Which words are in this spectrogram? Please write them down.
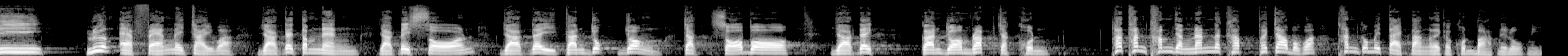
มีเรื่องแอบแฝงในใจว่า อยากได้ตำแหน่ง อยากได้สอน อยากได้การยกย่อง จากสอบออยากได้การยอมรับจากคน ถ้าท่านทำอย่างนั้นนะครับ พระเจ้าบอกว่าท่านก็ไม่แตกต่างอะไรกับคนบาปในโลกนี้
